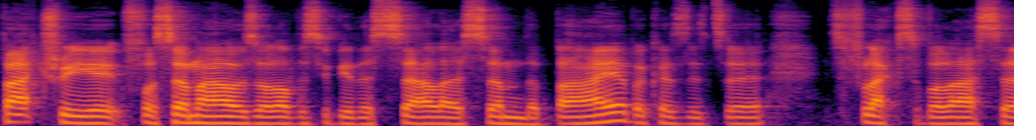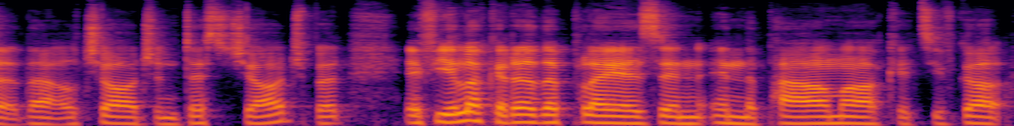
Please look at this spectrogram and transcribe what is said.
battery uh, for some hours will obviously be the seller, some the buyer because it's a it's a flexible asset that'll charge and discharge. But if you look at other players in in the power markets, you've got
